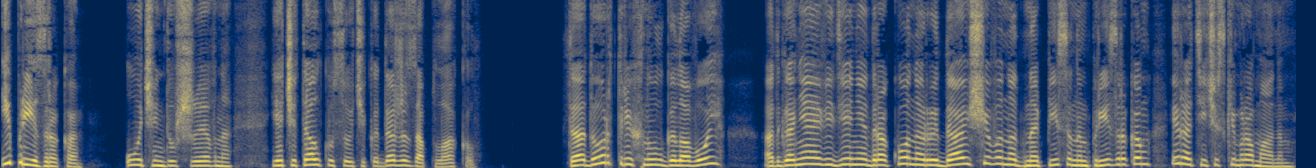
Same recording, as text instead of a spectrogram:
И призрака. Очень душевно. Я читал кусочек и даже заплакал. Теодор тряхнул головой, отгоняя видение дракона, рыдающего над написанным призраком эротическим романом.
